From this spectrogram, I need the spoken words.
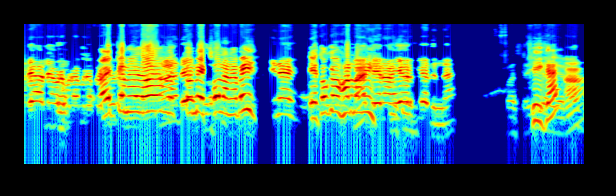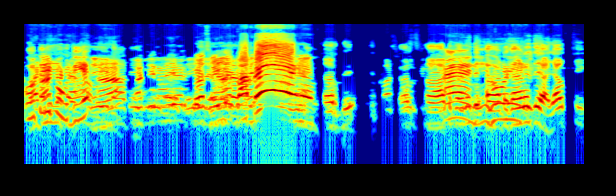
ਦੇ ਆ ਲੈ ਬੜਾ ਮੇਰਾ ਕਿਵੇਂ ਦਾ ਹੋਇਆ? ਮੈਂ ਤਾਂ ਮੇਥੋਂ ਲੈਣਾ ਬਈ ਕਿਨੇ ਇਹ ਤੋਂ ਕਿਉਂ ਖੜਦਾ ਮੈਂ ਨਹੀਂ? 13000 ਰੁਪਏ ਦਿੰਨਾ ਠੀਕ ਹੈ? ਉਹ ਤੇਰੀ ਭੁਗਦੀ ਹੈ। ਹਾਂ। 13000 ਰੁਪਏ ਸਹੀ ਹੈ ਬਾਬੇ। ਕਰਦੇ। ਆਟ ਤੇ ਨਹੀਂ ਆਟ ਹੋਣੀ। ਗਾਣੇ ਤੇ ਆ ਜਾ ਉੱਥੇ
